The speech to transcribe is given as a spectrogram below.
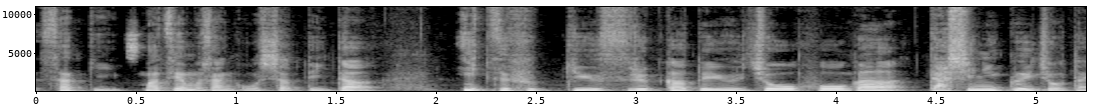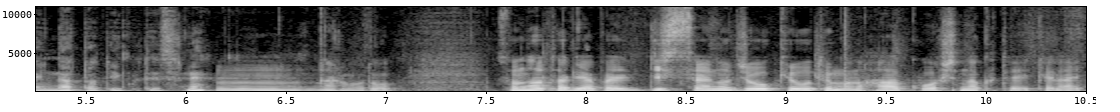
さっき松山さんがおっしゃっていたいつ復旧するかという情報が出しにくい状態になったということですね。うんなるほどそのあたりやっぱり実際の状況というものを把握をしなくてはいけない。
